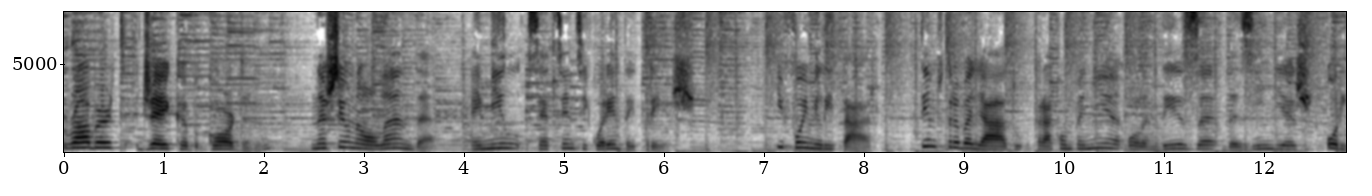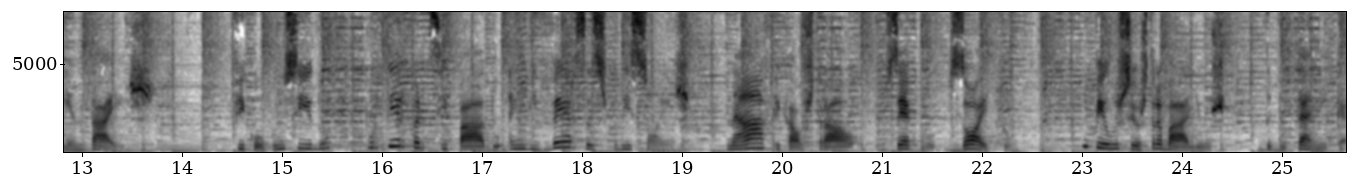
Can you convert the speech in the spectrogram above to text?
Robert Jacob Gordon nasceu na Holanda em 1743 e foi militar, tendo trabalhado para a Companhia Holandesa das Índias Orientais. Ficou conhecido por ter participado em diversas expedições na África Austral no século XVIII e pelos seus trabalhos de botânica.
